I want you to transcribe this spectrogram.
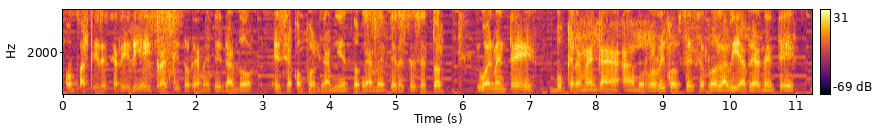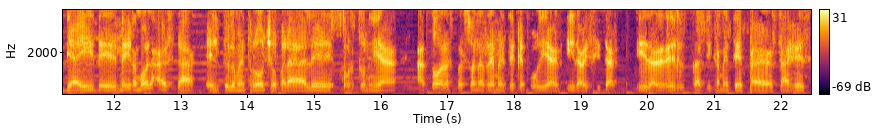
compartir esa alegría y tránsito realmente dando ese acompañamiento realmente en este sector. Igualmente, Bucaramanga a Morro Rico se cerró la vía realmente de ahí de Megamol hasta el kilómetro 8 para darle oportunidad a todas las personas realmente que podían ir a visitar y dar prácticamente pasajes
